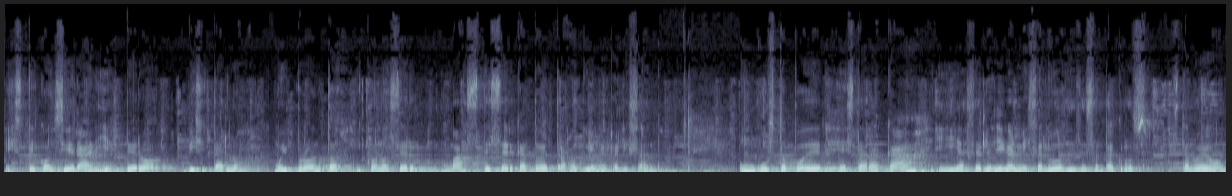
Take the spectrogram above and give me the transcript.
este, considerar y espero visitarlos muy pronto y conocer más de cerca todo el trabajo que vienen realizando. Un gusto poder estar acá y hacerles llegar mis saludos desde Santa Cruz. Hasta luego.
